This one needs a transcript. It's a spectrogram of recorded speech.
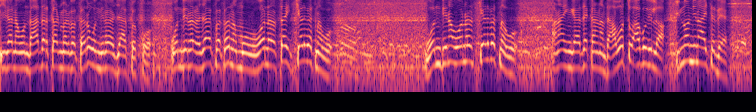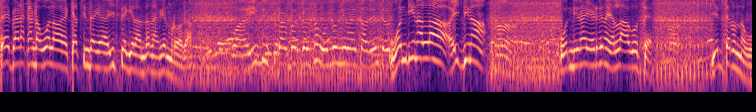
ಈಗ ನಾವು ಒಂದು ಆಧಾರ್ ಕಾರ್ಡ್ ಮಾಡ್ಬೇಕಾದ್ರೆ ಒಂದಿನ ರಜೆ ಹಾಕ್ಬೇಕು. ಒಂದಿನ ರಜೆ ಹಾಕ್ಬೇಕಾದ್ರೆ ನಮ್ಮ ಓನರ್ ಹತ್ರ ಕೇಳ್ಬೇಕು ನಾವು. ಒಂದಿನ ಓನರ್ಸ್ ಕೇಳ್ಬೇಕು ನಾವು. ಅಣ್ಣ ಹಿಂಗೆ ಅದೇ ಕಾರಣ ಅಂತ. ಅವತ್ತು ಆಗೋದಿಲ್ಲ. ಇನ್ನೊಂದು ದಿನ ಆಯ್ತದೆ. ಏ ಬೇಡ ಕಂಡ ಓಲ ಕೆಲಸದಿಂದ ಈಚೆ ತೆಗಿಲ್ಲ ಅಂದ್ರೆ ನಾವೇನು ಮಾಡುವಾಗ? ಐದು ದಿವ್ಸಕ್ಕೆ ಕೆಲಸ ಒಂದೊಂದು ದಿನ ಒಂದಿನ ಅಲ್ಲ ಐದು ದಿನ. ಒಂದಿನ ಎರಡು ದಿನ ಎಲ್ಲ ಆಗುತ್ತೆ. ಎಲ್ಲಿ ತರೋದು ನಾವು?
